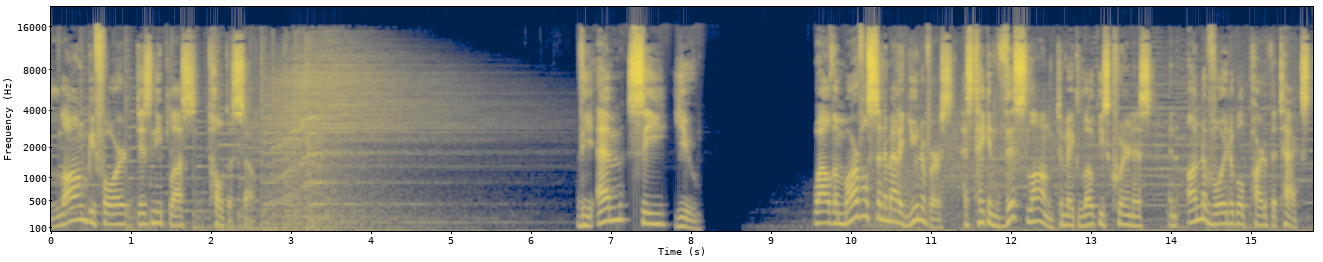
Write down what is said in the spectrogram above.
long before Disney Plus told us so. The MCU. While the Marvel Cinematic Universe has taken this long to make Loki's queerness an unavoidable part of the text,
